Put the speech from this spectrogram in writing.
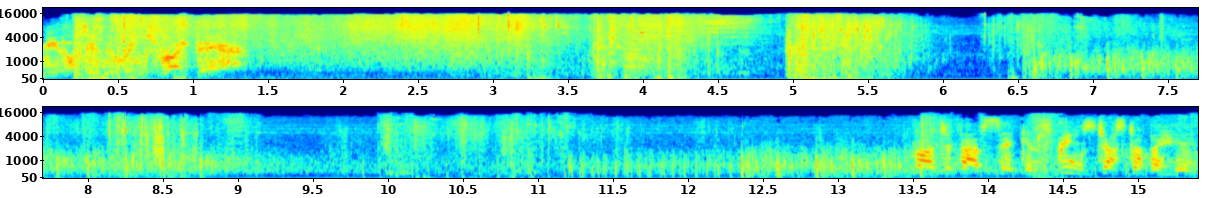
We've only got a the ring's right there. Forty-five seconds. Ring's just up ahead.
